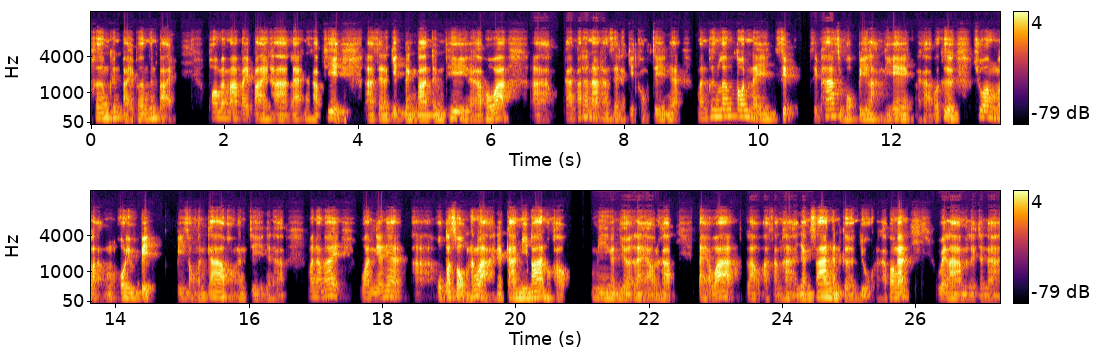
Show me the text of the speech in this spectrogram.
เพิ่มขึ้นไปเพิ่มขึ้นไป พอมันมาไปปลายทางแล้วนะครับ ที่เศรษฐกิจเบ่งบานเต็มที่นะครับ เพราะว่าอ่าการพัฒนาทางเศรษฐกิจของจีนเนี่ยมันเพิ่งเริ่มต้นใน 10 15-16 ปีหลังนี้เองนะครับ ก็คือช่วงหลังโอลิมปิก ปี 2009 ของทางจีนเนี่ยนะครับมันทำให้วันนี้เนี่ยอุปสงค์ทั้งหลายเนี่ยการมีบ้านของเขามีกันเยอะแล้วนะครับ แต่ว่าเหล่าอสังหายังสร้างกันเกินอยู่นะครับ เพราะงั้นเวลามันเลยจะนาน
